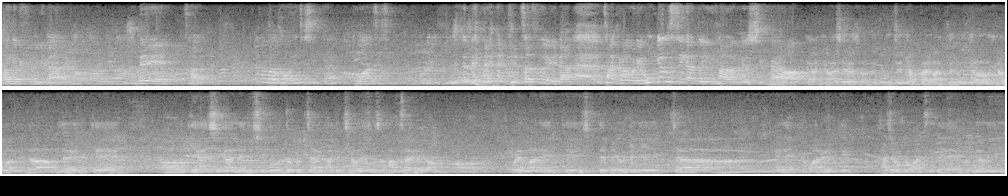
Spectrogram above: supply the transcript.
반갑습니다. 감사합니다. 네, 자, 한번더 해주실까요? 더 해주실까요? 네, 괜찮습니다. 자, 그럼 우리 홍경 씨가 또 인사 남겨주실까요? 네, 안녕하세요. 저는 용준 역할 맡은 홍경이라고 합니다. 오늘 이렇게 어, 귀한 시간 내주시고 또 극장을 가득 채워주셔서 감사해요. 어, 오랜만에 이렇게 20대 배우들이 극장에 영화를 이렇게 가져온 것 같은데 분명히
